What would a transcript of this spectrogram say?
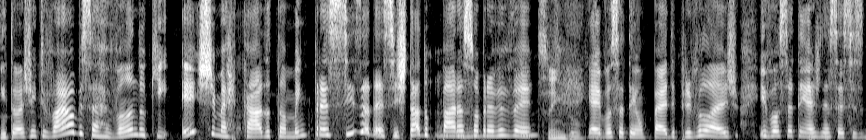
Então a gente vai observando que este mercado também precisa desse Estado para sobreviver. Sem dúvida. E aí você tem um pé de privilégio e você tem as necessi-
